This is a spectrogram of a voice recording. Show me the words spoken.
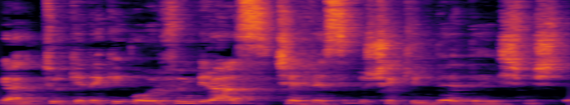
Yani Türkiye'deki golfün biraz çehresi bu şekilde değişmişti.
